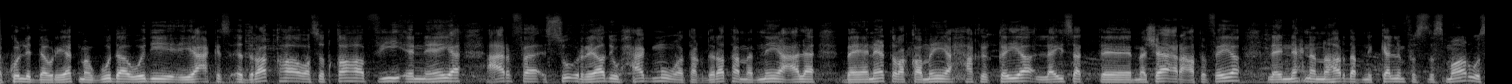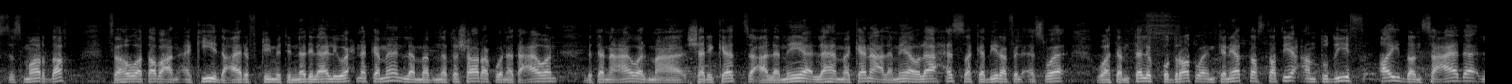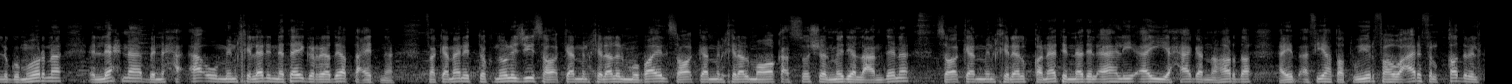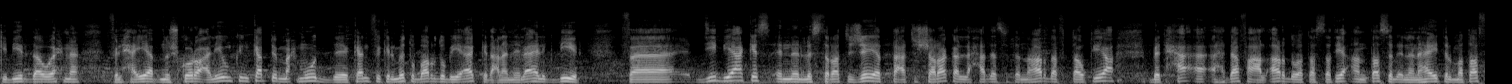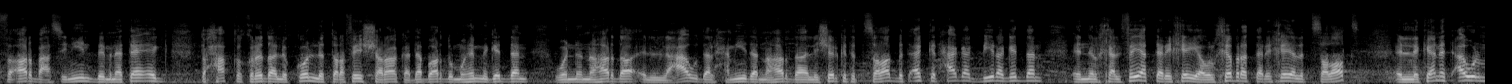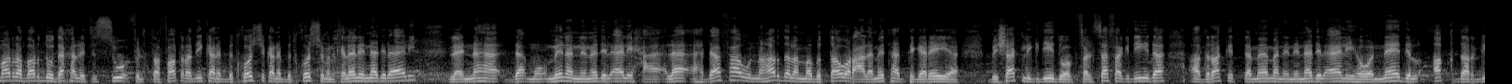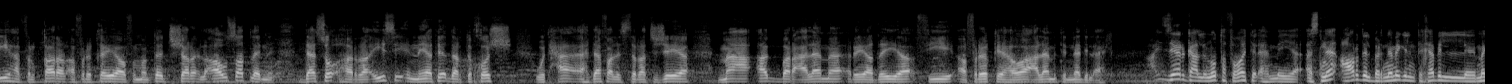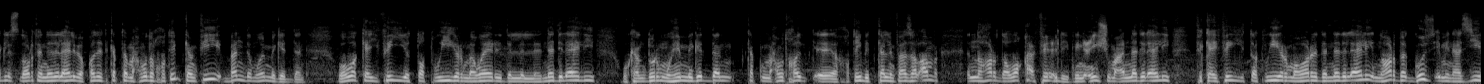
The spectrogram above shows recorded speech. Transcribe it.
كل الدوريات موجودة ودي يعكس إدراكها وصدقها في إن هي عارفة السوق السوق الرياضي وحجمه وتقديراتها مبنية على بيانات رقمية حقيقية ليست مشاعر عاطفية لأن إحنا النهارده بنتكلم في استثمار واستثمار ضخم. فهو طبعا أكيد عارف قيمة النادي الأهلي. وإحنا كمان لما بنتشارك ونتعاون بتنعاول مع شركات عالمية لها مكانة عالمية ولها حصة كبيرة في الأسواق وتمتلك قدرات وإمكانيات تستطيع أن تضيف أيضا سعادة لجمهورنا اللي إحنا بنحققه من خلال النتائج الرياضية بتاعتنا. فكمان ال technology سواء كان من خلال الموبايل سواء كان من خلال مواقع ال social media اللي عندنا سواء كان من خلال قناة النادي الأهلي أي حاجة النهارده هيبقى فيها تطوير. فهو عارف القدر الكبير ده وإحنا في الحقيقة بنشكره عليه. ويمكن كابتن محمود كان في كلمته برضه بيأكد على إن الأهلي كبير. فدي بيعكس إن الاستراتيجية بتاعت الشراكة اللي حدثت النهارده في التوقيع بتحقق اهدافها على الأرض وتستطيع أن تصل إلى نهاية المطاف في أربع سنين بنتائج تحقق رضا لكل طرفي الشراكة. ده برضه مهم جدا وإن النهارده العودة الحميدة النهارده لشركة اتصالات بتأكد حاجة كبيرة جدا إن الخلفية التاريخية والخبرة التاريخية للاتصالات اللي كانت أول مرة برضو دخلت السوق في الفترة دي كانت بتخش كانت بتخش من خلال النادي الأهلي لأنها مؤمنة إن النادي الأهلي حقق لها أهدافها والنهارده لما بتطور علامتها التجارية بشكل جديد وبفلسفة جديدة أدركت تماما إن النادي الأهلي هو النادي الأقدر ليها في القارة الأفريقية وفي منطقة الشرق الأوسط لأن ده سوقها الرئيسي إن هي تقدر تخش وتحقق أهدافها الاستراتيجية مع أكبر علامة رياضية في أفريقيا هو علامة النادي الأهلي. عايز يرجع لنقطة في غاية الأهمية. أثناء عرض البرنامج الانتخابي لمجلس إدارة النادي الأهلي بقيادة الكابتن محمود الخطيب كان في بند مهم جدا وهو كيفية تطوير موارد النادي الأهلي وكان دور مهم جدا. كابتن محمود خطيب اتكلم في هذا الأمر. النهارده واقع فعلي بنعيشه مع النادي الأهلي في كيفية تطوير موارد النادي الأهلي. النهارده جزء من هذه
